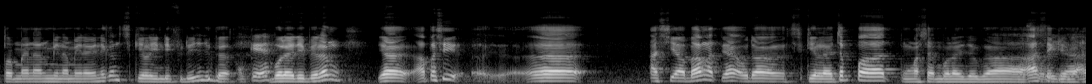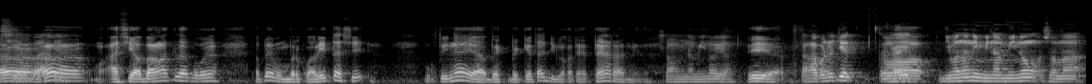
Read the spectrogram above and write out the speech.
permainan Minamino ini kan skill individunya juga Oke ya. boleh dibilang ya apa sih eh, Asia banget ya udah skillnya cepat penguasaan bola juga Posturnya asik juga ya Asia Eh, banget ya. eh, Asia banget lah pokoknya tapi emang berkualitas sih buktinya ya back back kita juga keteteran gitu Sama Minamino ya. iya Tanggapan lu, Cit? Terkait Kalau- gimana nih Minamino sama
